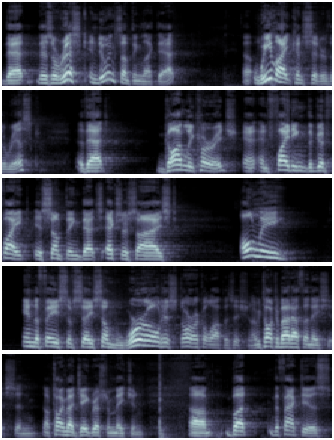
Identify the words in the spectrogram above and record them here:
that there's a risk in doing something like that. Uh, we might consider the risk that godly courage and, and fighting the good fight is something that's exercised only in the face of, say, some world historical opposition. I mean, we talked about Athanasius, and I'm talking about J. Gresham Machen. Um, but the fact is,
